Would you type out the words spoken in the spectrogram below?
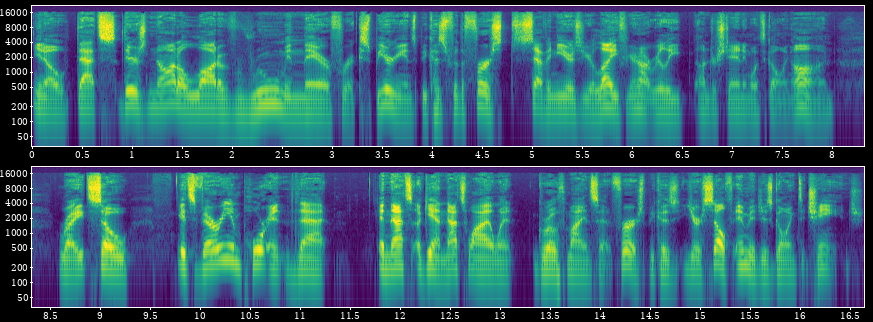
you know that's there's not a lot of room in there for experience because for the first seven years of your life you're not really understanding what's going on right so it's very important that and that's again that's why i went growth mindset first because your self-image is going to change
